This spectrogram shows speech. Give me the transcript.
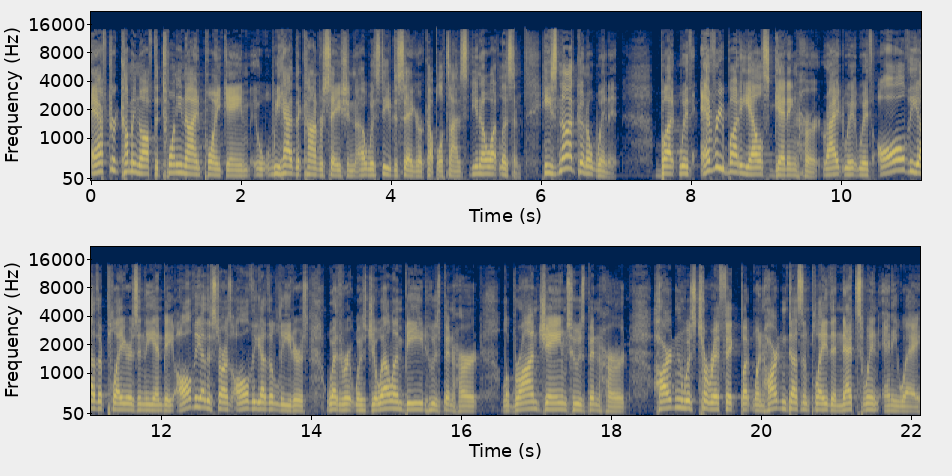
after coming off the 29 point game. We had the conversation uh, with Steve DeSager a couple of times. You know what? Listen, he's not going to win it. But with everybody else getting hurt, right? With, with all the other players in the NBA, all the other stars, all the other leaders, whether it was Joel Embiid, who's been hurt, LeBron James, who's been hurt, Harden was terrific, but when Harden doesn't play, the Nets win anyway.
